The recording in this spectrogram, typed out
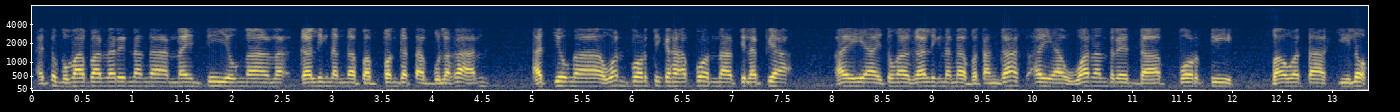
ito bumaba na rin ng ah, 90 yung ah, na- galing ng uh, Pampanga Bulacan. At yung ah, 140 kahapon na tilapia ay ah, ito nga galing ng Batangas ay ah, 140 bawat ah, kilo.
